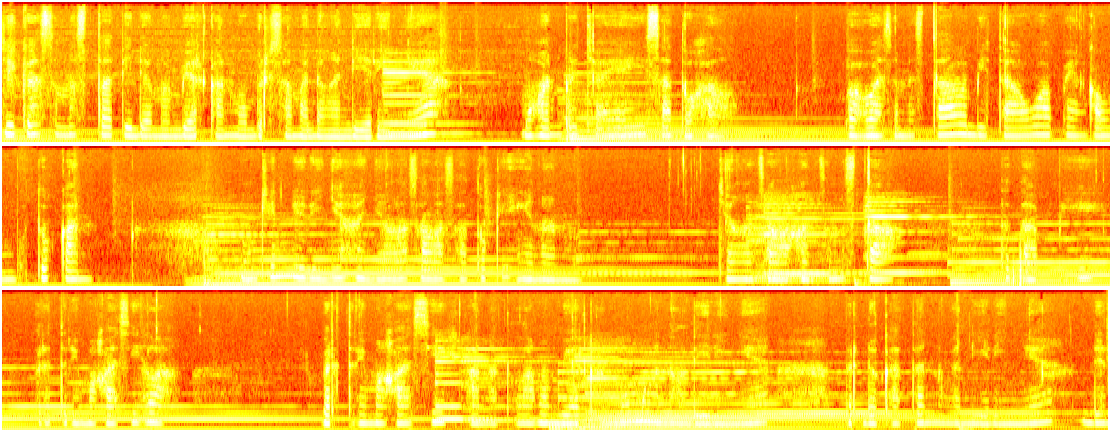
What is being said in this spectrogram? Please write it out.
Jika semesta tidak membiarkanmu bersama dengan dirinya, mohon percayai satu hal, bahwa semesta lebih tahu apa yang kamu butuhkan. Mungkin dirinya hanyalah salah satu keinginanmu. Jangan salahkan semesta, tetapi berterima kasihlah. Berterima kasih karena telah membiarkanmu mengenal dirinya, berdekatan dengan dirinya, dan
